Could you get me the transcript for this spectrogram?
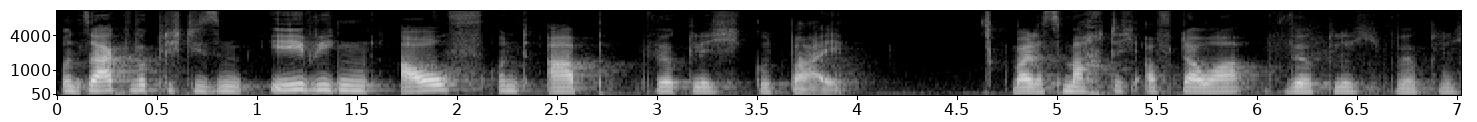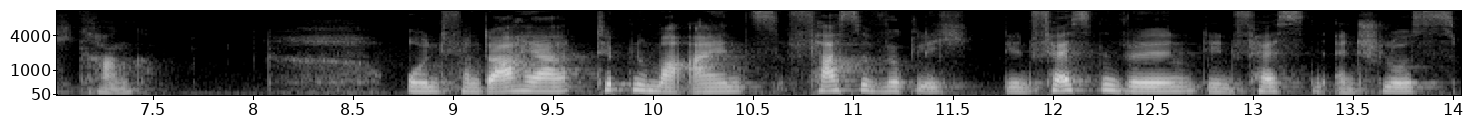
und sag wirklich diesem ewigen Auf und Ab wirklich Goodbye. Weil das macht dich auf Dauer wirklich, wirklich krank. Und von daher Tipp Nummer eins, fasse wirklich den festen Willen, den festen Entschluss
